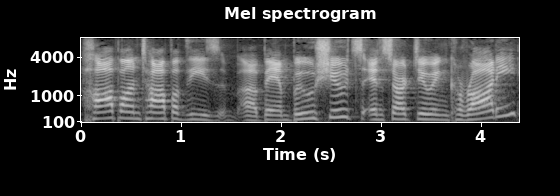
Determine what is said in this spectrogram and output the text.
hop on top of these uh, bamboo shoots and start doing karate.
